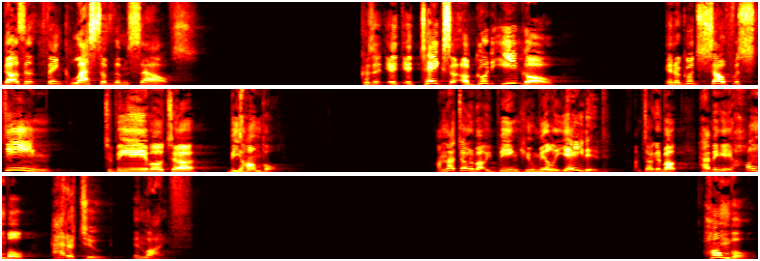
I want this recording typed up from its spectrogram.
doesn't think less of themselves. Because it, it, it, takes a, a good ego and a good self esteem to be able to be humble. I'm not talking about being humiliated, I'm talking about having a humble attitude in life. Humble.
